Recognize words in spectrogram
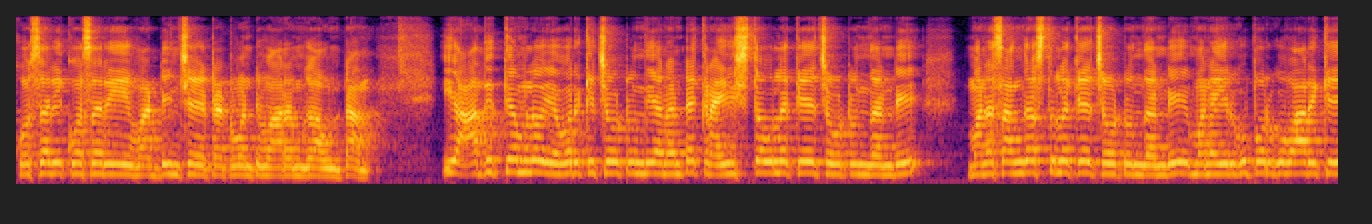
కొసరి కొసరి వడ్డించేటటువంటి వారంగా ఉంటాం. ఈ ఆతిథ్యంలో ఎవరికి చోటు ఉంది అని అంటే క్రైస్తవులకే చోటు ఉందండి మన సంఘస్థులకే చోటు ఉందండి మన ఇరుగు పొరుగు వారికి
